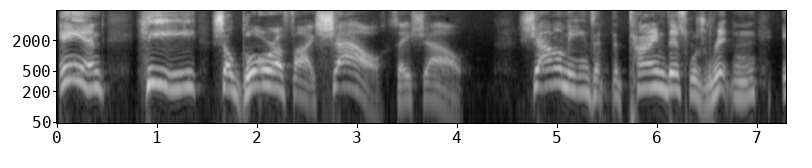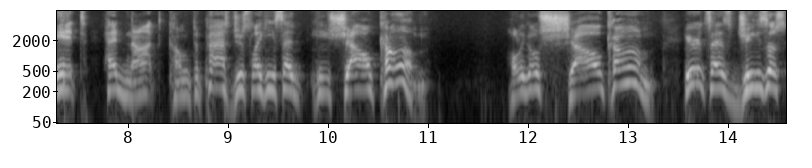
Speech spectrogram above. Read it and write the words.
And he shall glorify shall say shall shall means at the time this was written it had not come to pass. Just like he said he shall come. Holy Ghost shall come. Here it says Jesus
